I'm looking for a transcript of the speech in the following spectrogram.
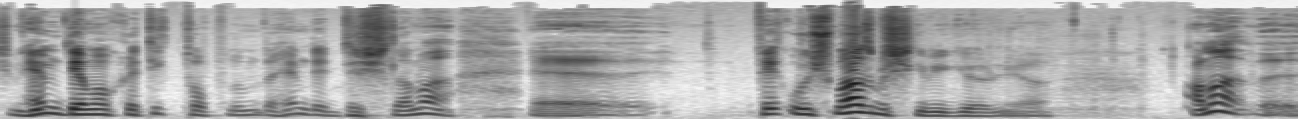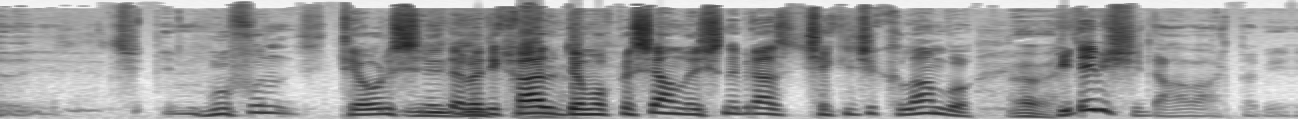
Şimdi hem demokratik toplumda hem de dışlama e, pek uyuşmazmış gibi görünüyor. Ama e, Muff'un teorisini de İlginç radikal yani. demokrasi anlayışını biraz çekici kılan bu. Evet. Bir de bir şey daha var tabii.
